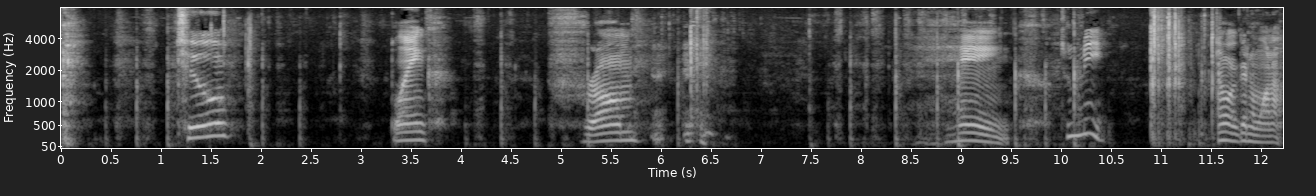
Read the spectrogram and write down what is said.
to blank from Hank. To me. And we're gonna wanna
